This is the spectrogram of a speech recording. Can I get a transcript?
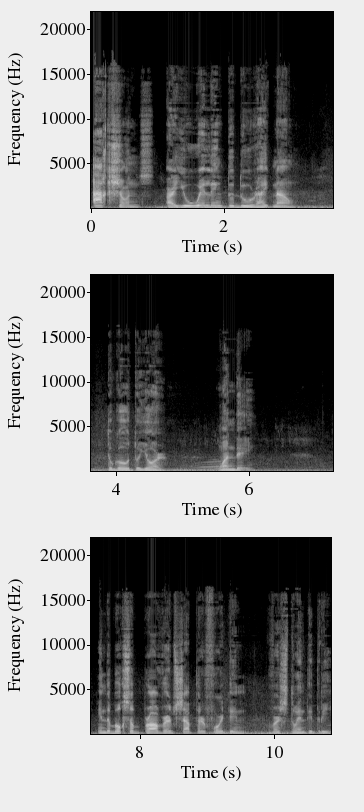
actions are you willing to do right now to go to your one day? In the books of Proverbs chapter 14 verse 23,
